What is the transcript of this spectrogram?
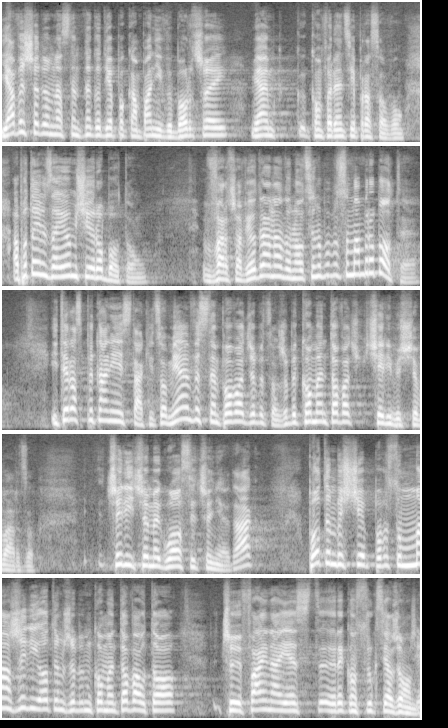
ja wyszedłem następnego dnia po kampanii wyborczej, miałem konferencję prasową, a potem zająłem się robotą w Warszawie. Od rana do nocy, no po prostu mam robotę. I teraz pytanie jest takie, co miałem występować, żeby co? Żeby komentować, chcielibyście bardzo. Czy liczymy głosy, czy nie, tak? Potem byście po prostu marzyli o tym, żebym komentował to, czy fajna jest rekonstrukcja rządu.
